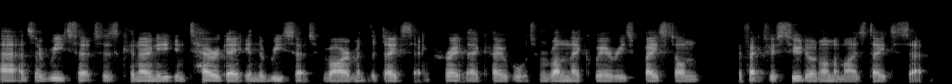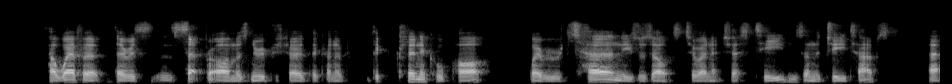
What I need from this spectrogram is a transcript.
Uh, and so researchers can only interrogate in the research environment the data set and create their cohorts and run their queries based on effectively a pseudo-anonymized data set. However, there is a separate arm, as Nirupa showed, the kind of the clinical part where we return these results to NHS teams and the GTABs. Uh,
